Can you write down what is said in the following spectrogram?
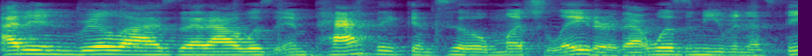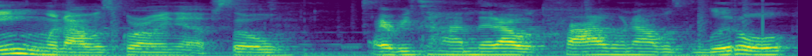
I didn't realize that I was empathic until much later. That wasn't even a thing when I was growing up. So every time that I would cry when I was little,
